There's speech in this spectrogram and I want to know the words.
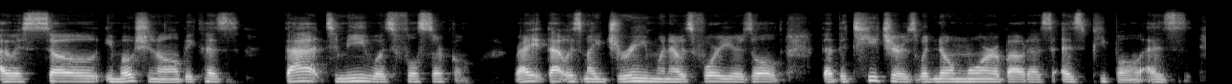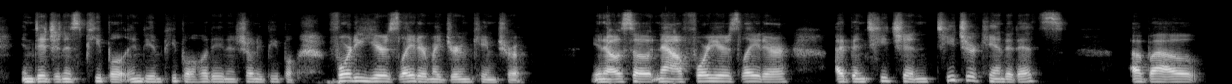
I was so emotional because that to me was full circle, right? That was my dream when I was four years old that the teachers would know more about us as people, as Indigenous people, Indian people, Haudenosaunee people. 40 years later, my dream came true. You know, so now four years later, I've been teaching teacher candidates about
